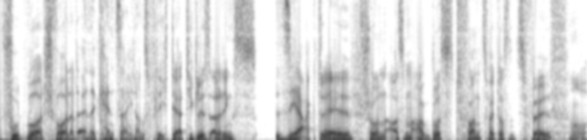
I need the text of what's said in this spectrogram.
Foodwatch fordert eine Kennzeichnungspflicht. Der Artikel ist allerdings sehr aktuell, schon aus dem August von 2012. Oh.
